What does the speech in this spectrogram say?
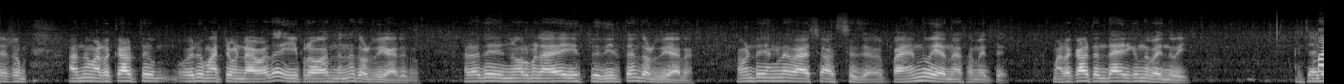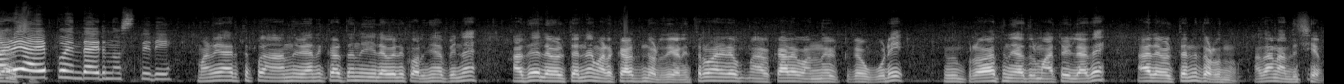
ശേഷം അന്ന് മഴക്കാലത്ത് ഒരു മാറ്റം ഉണ്ടാവാതെ ഈ പ്രവാഹം തന്നെ തുടരുകയായിരുന്നു. അതായത് നോർമലായ ഈ സ്ഥിതിയിൽ തന്നെ തുടരുകയാണ്. അതുകൊണ്ട് ഞങ്ങൾ ഭയന്നു പോയി അന്ന് ആ സമയത്ത്. മഴക്കാലത്ത് എന്തായിരിക്കും എന്ന് ഭയന്നു പോയി. മഴയായപ്പോ എന്തായിരുന്നു സ്ഥിതി? മഴയായിരുന്നപ്പോൾ അന്ന് വേനൽക്കാലത്ത് തന്നെ ഈ ലെവലിൽ കുറഞ്ഞ പിന്നെ അതേ ലെവൽ തന്നെ മഴക്കാലത്തും തുടരുകയാണ് ഇത്ര മഴ മഴക്കാലം വന്നിട്ട് കൂടി പ്രവാഹത്തിന് യാതൊരു മാറ്റമില്ലാതെ ആ ലെവൽ തന്നെ തുടർന്നു. അതാണ് അതിശയം.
